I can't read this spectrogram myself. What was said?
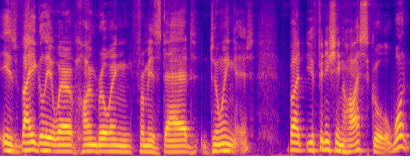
is vaguely aware of homebrewing from his dad doing it. But you're finishing high school. What?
